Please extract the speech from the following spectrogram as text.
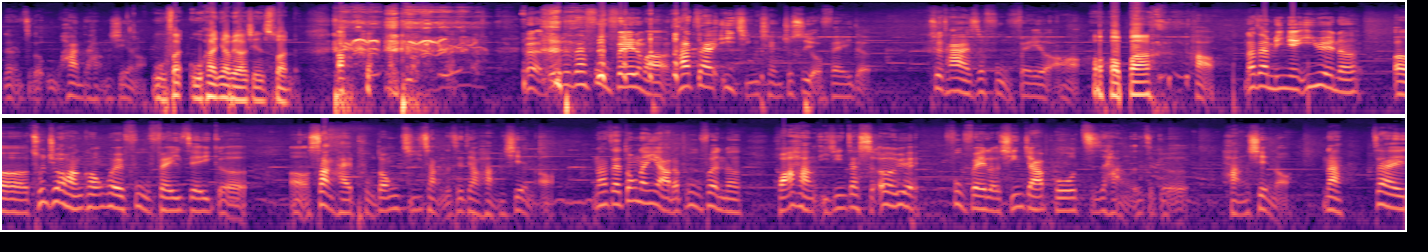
的这个武汉的航线了。武汉武汉要不要先算了？啊 没有，就是在复飞了嘛。他在疫情前就是有飞的，所以他还是复飞了啊。哦，好吧。好，那在明年一月呢，呃，春秋航空会复飞这个呃上海浦东机场的这条航线哦。那在东南亚的部分呢，华航已经在十二月复飞了新加坡直航的这个航线哦。那在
